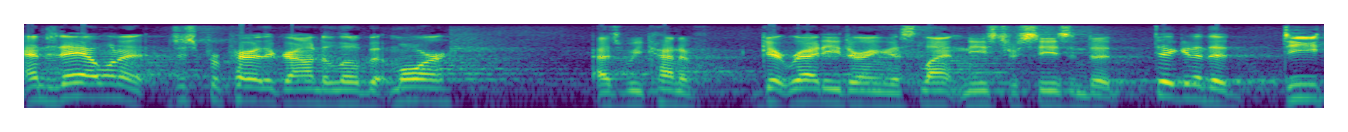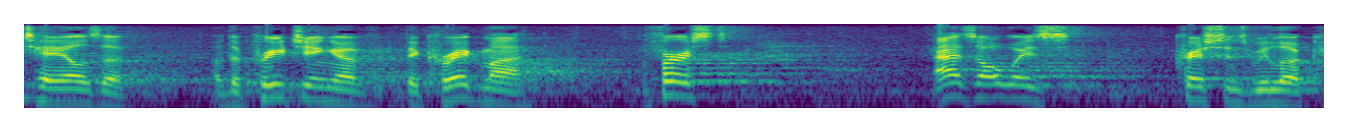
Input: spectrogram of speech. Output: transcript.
And today I want to just prepare the ground a little bit more as we kind of get ready during this Lent and Easter season to dig into the details of, of the preaching of the kerygma. First, as always, Christians, we look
